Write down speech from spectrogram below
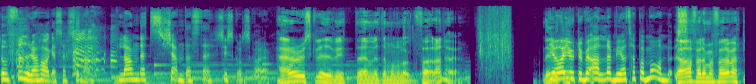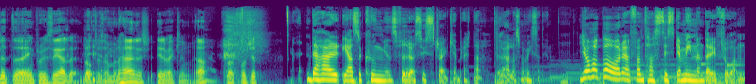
De fyra Hagasössorna, landets kändaste syskonskara. Här har du skrivit en liten monolog på förhand hör jag. Jag har lite- gjort det med alla men jag tappar manus. Ja, för de har förra varit lite improviserade låter det som. Men det här är det verkligen, ja, förlåt, fortsätt. Det här är alltså kungens fyra systrar kan jag berätta för Ja. alla som har missat det. Jag har bara fantastiska minnen därifrån.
